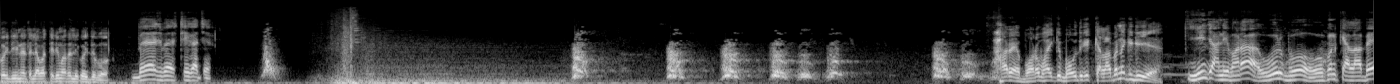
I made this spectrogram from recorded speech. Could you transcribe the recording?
খই দিই না তাহলে আবার তিরি মাতালি কই দেবো। বেশ বেশ ঠিক আছে। আরে বড় ভাইকে বৌদিকে খেলাবে নাকি গিয়ে? কি জানি ভাড়া উড়বো এখন খেলাবে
